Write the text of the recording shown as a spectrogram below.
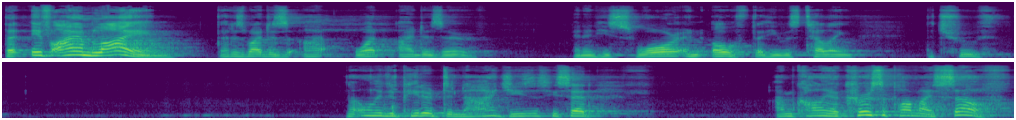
that if I am lying, that is what I deserve. And then he swore an oath that he was telling the truth. Not only did Peter deny Jesus, he said, I'm calling a curse upon myself.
